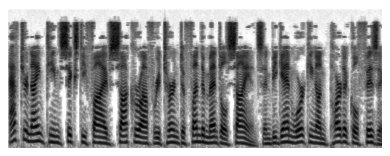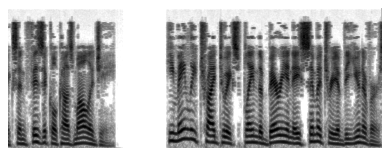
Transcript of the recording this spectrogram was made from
After 1965 Sakharov returned to fundamental science and began working on particle physics and physical cosmology. He mainly tried to explain the baryon asymmetry of the universe.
